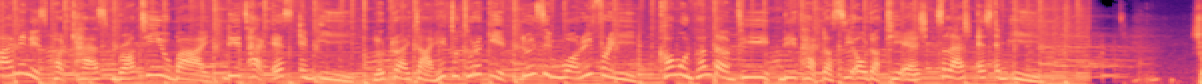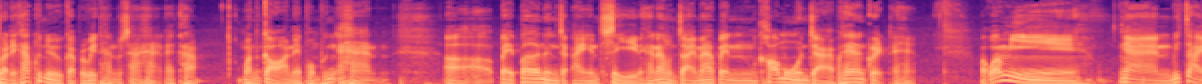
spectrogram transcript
5 minutes podcast brought to you by d t a c SME ลดรายจ่ายให้ทุกธุรกิจด้วยซิม Worry Free ข้อมูลเพิ่มเติมที่ d t a c c o t h s m e สวัสดีครับ คุณอยู่กับผมรวิศ หาญอุตสาหะนะครับ วันก่อนเนี่ยผมเพิ่งอ่าน paper หนึ่งจาก Inc. นะฮะน่าสนใจมากเป็นข้อมูลจากประเทศอังกฤษนะฮะบอกว่ามีงานวิจัย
